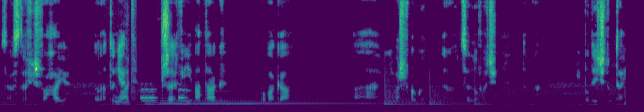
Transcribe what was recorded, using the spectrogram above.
Zaraz trafisz w Ahaję. Dobra, to nie. What? Przerwij atak. Powaga. A, nie masz w kogo e, celować. Dobra. I podejdź tutaj.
